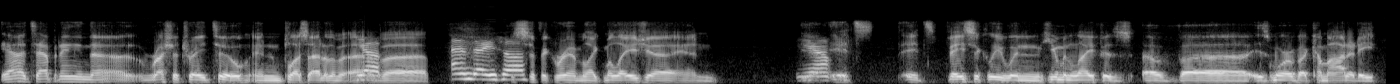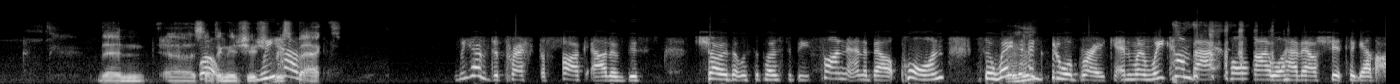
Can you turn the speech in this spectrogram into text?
yeah, it's happening in the Russia trade too, and plus out of the out Yep. of uh, And Asia, Pacific Rim, like Malaysia and yeah. it's it's basically when human life is of uh, is more of a commodity than uh, something that you should we have- respect. we have depressed the fuck out of this show that was supposed to be fun and about porn. So we're going to go to a break, and when we come back, Paul and I will have our shit together.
